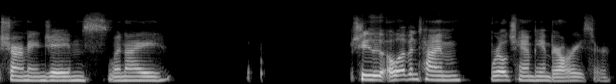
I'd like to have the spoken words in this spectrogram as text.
Charmayne James, when I she's 11 time world champion barrel racer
